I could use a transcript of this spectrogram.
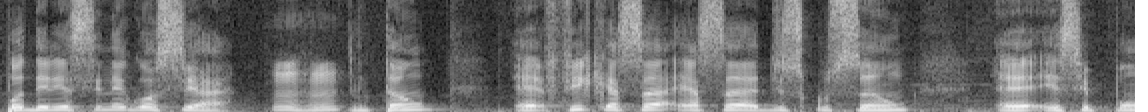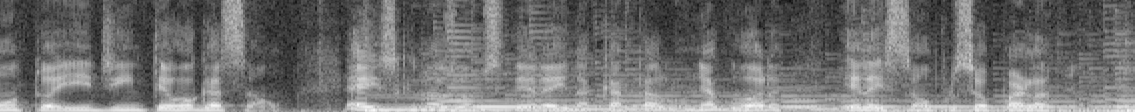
poderia se negociar. Uhum. Então, é, fica essa, essa discussão é, esse ponto aí de interrogação. É isso que nós vamos ter aí na Catalunha agora, eleição para o seu parlamento.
